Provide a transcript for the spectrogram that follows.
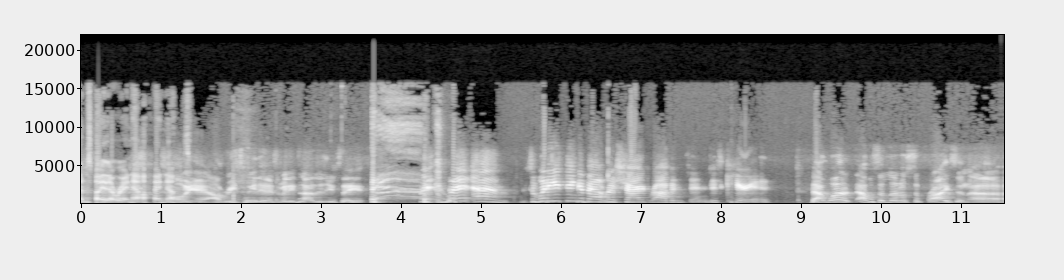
I'm telling you that right now. I know. oh yeah, I'll retweet it as many times as you say it. What, what, um, so what do you think about Rashard Robinson? Just curious. That was that was a little surprising. Uh,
